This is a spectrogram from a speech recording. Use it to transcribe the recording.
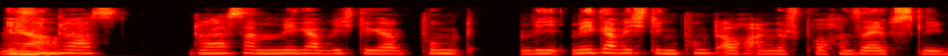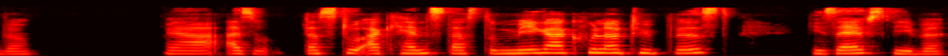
Ich Ja, finde, du hast, du hast einen mega wichtiger Punkt, wie, mega wichtigen Punkt auch angesprochen, Selbstliebe. Ja, also, dass du erkennst, dass du ein mega cooler Typ bist. Die Selbstliebe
